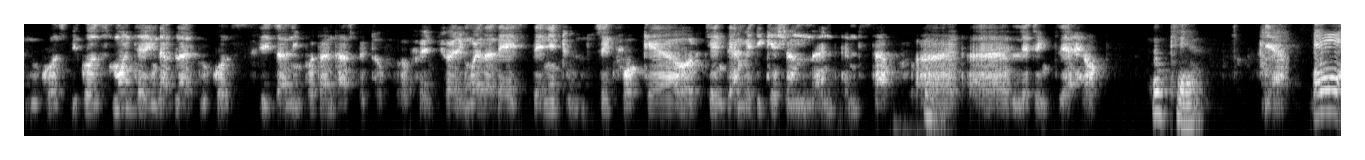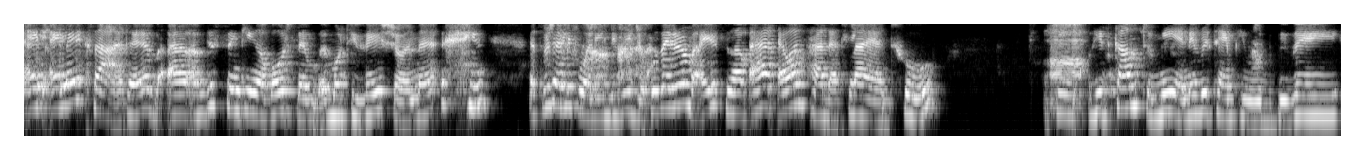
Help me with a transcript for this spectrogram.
glucose because monitoring the blood glucose is an important aspect of, of ensuring whether they, they need to seek for care or change their medication and, and stuff uh, uh, relating to their health okay yeah I, I, I like that. Eh? I- I'm just thinking about the motivation, eh? especially for an individual. Because I remember I used to have, I had, I once had a client who he, he'd come to me and every time he would be very,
